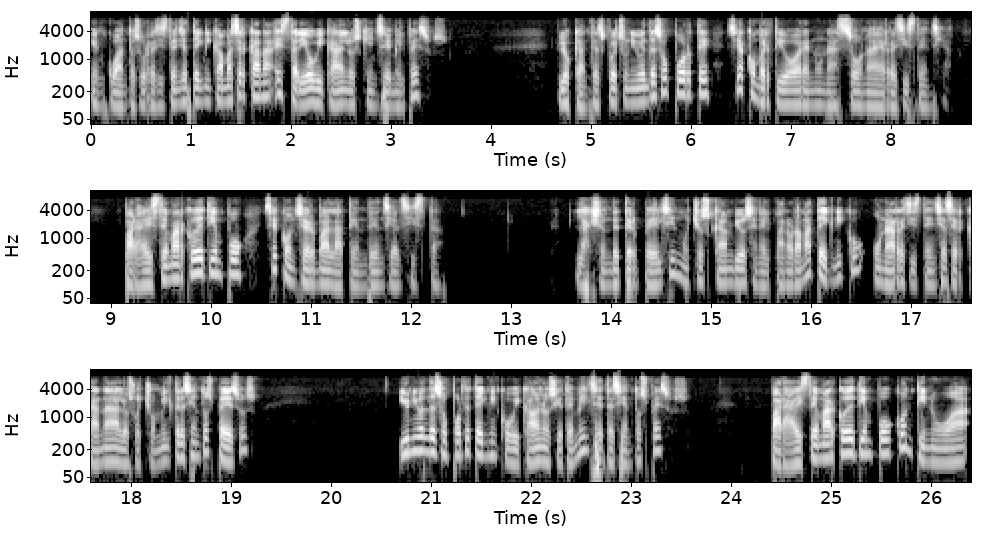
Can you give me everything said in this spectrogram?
En cuanto a su resistencia técnica más cercana, estaría ubicada en los 15.000 pesos. Lo que antes fue su nivel de soporte se ha convertido ahora en una zona de resistencia. Para este marco de tiempo se conserva la tendencia alcista. La acción de Terpel sin muchos cambios en el panorama técnico, una resistencia cercana a los 8.300 pesos, y un nivel de soporte técnico ubicado en los 7.700 pesos. Para este marco de tiempo continúa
